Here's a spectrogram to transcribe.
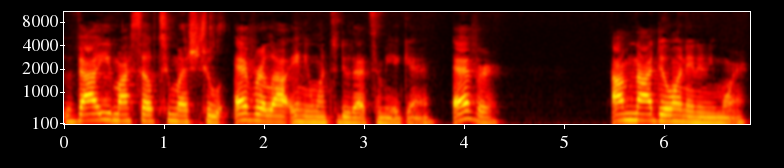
value myself too much to ever allow anyone to do that to me again. Ever. I'm not doing it anymore.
